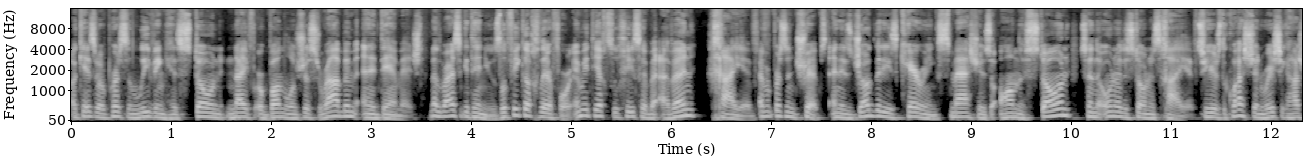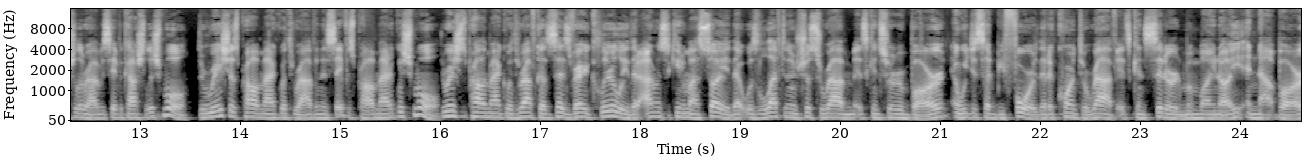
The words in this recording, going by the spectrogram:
A case of a person leaving his stone, knife, or bundle of shusarabim and it damaged. Now the Brisa continues. Therefore, if a person trips and his jug that he's carrying smashes on the stone, so then the owner of the stone is chayiv. So here's the question: The Reish is problematic with Rav, and the Seif is problematic with Shmuel. The Reish is problematic with Rav because it says very clearly that Avon Sakinu Masai that was left in the Shusarabim is considered bar, and we just said before that according to Rav, it's considered mamainai and not bar.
